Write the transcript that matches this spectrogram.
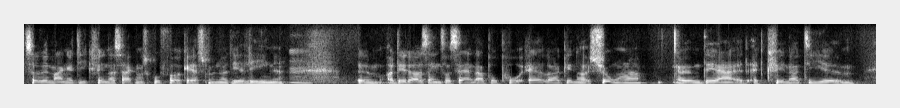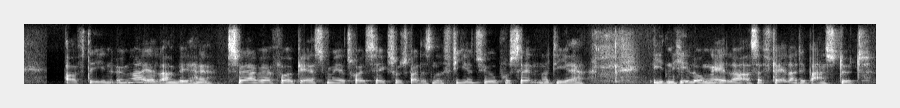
så vil mange af de kvinder sagtens kunne få orgasme, når de er alene. Mm. Øhm, og det, der også er interessant, apropos alder og generationer, øhm, det er, at, at kvinder, de, øhm, ofte i en yngre alder vil have svært ved at få orgasme. Jeg tror i sexus var det sådan noget 24 procent, når de er i den helt unge alder, og så falder det bare stødt,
